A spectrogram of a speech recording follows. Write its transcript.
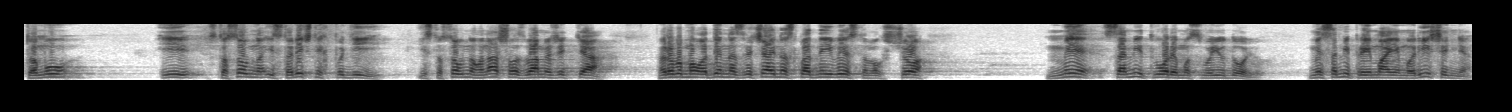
Тому і стосовно історичних подій, і стосовно нашого з вами життя, ми робимо один надзвичайно складний висновок, що ми самі творимо свою долю, ми самі приймаємо рішення,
